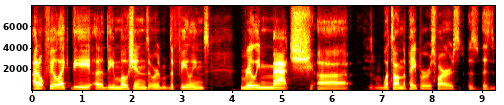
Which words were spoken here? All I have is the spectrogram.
I don't feel like the uh, the emotions or the feelings really match uh, what's on the paper as far as, as, as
